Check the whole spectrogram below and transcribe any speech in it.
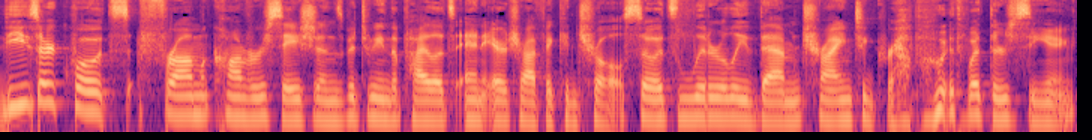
these are quotes from conversations between the pilots and air traffic control. So it's literally them trying to grapple with what they're seeing.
